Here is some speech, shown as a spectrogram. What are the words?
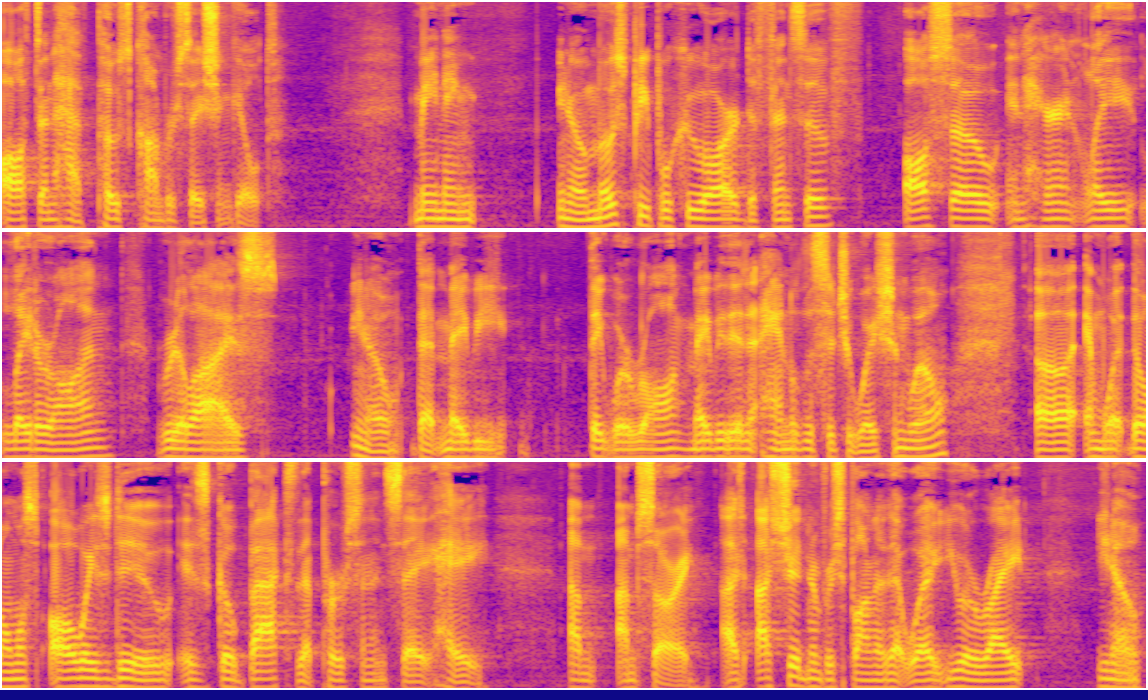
often have post conversation guilt. Meaning, you know, most people who are defensive also inherently later on realize, you know, that maybe they were wrong, maybe they didn't handle the situation well. Uh, and what they'll almost always do is go back to that person and say, "Hey, I'm I'm sorry. I, I shouldn't have responded that way. You were right. You know,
